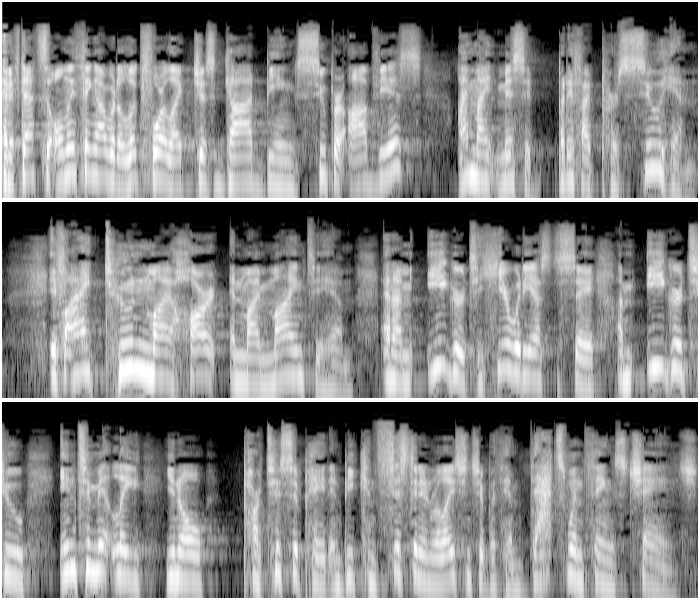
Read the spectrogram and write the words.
And if that's the only thing I were to look for, like just God being super obvious, I might miss it. But if I pursue Him if I tune my heart and my mind to Him, and I'm eager to hear what He has to say, I'm eager to intimately, you know, participate and be consistent in relationship with Him, that's when things change.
